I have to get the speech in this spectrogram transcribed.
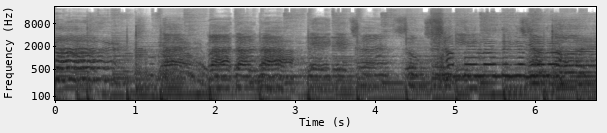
날마다 나에게 찬송 참 주니 참 놀라운 능력이로다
